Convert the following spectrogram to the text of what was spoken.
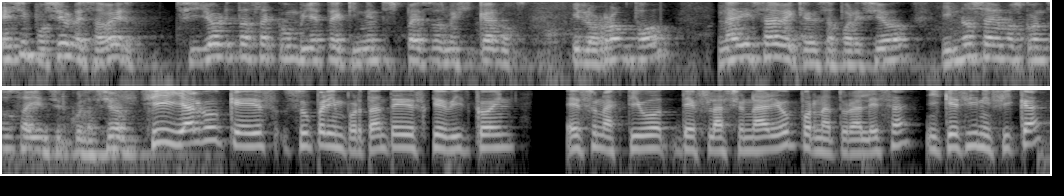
Es imposible saber. Si yo ahorita saco un billete de 500 pesos mexicanos y lo rompo, nadie sabe que desapareció y no sabemos cuántos hay en circulación. Sí, y algo que es súper importante es que Bitcoin es un activo deflacionario por naturaleza. ¿Y qué significa?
